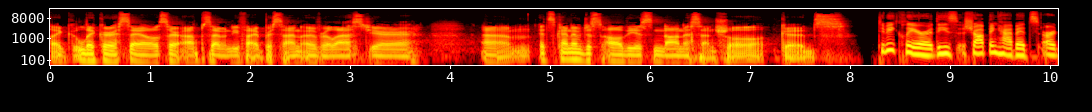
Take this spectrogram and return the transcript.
Like, liquor sales are up 75% over last year. Um, it's kind of just all these non essential goods. To be clear, these shopping habits are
